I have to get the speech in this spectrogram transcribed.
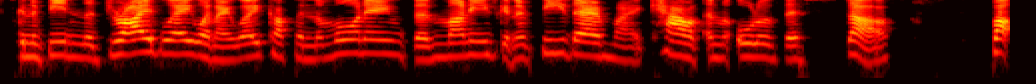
It's going to be in the driveway when I wake up in the morning. The money's going to be there in my account and all of this stuff. But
